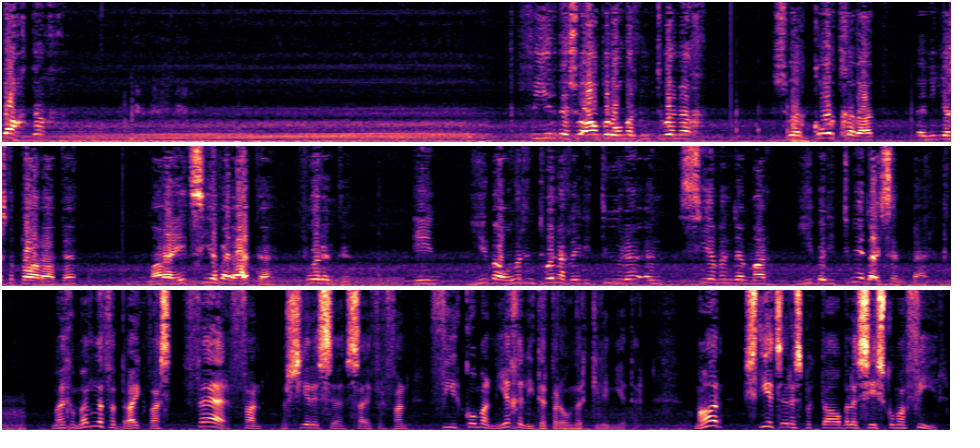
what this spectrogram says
80. Vierde so amper 120. So kort gerad in die eerste paar ratte, maar hy het sewe ratte vorentoe en Hier by 120 lê die toere in 7de, maar hier by die 2000 merk. My gemiddelde verbruik was ver van Mercedes se syfer van 4,9 liter per 100 km, maar steeds 'n respekteerbare 6,4.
